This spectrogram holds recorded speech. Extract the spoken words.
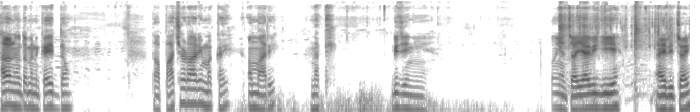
હાલો હું તમને કહી જ દઉં. તો આ પાછળવાળી મકાઈ અમારી નથી. બીજીની અહીંયા ચાય આવી ગઈ આયરી ચાય.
